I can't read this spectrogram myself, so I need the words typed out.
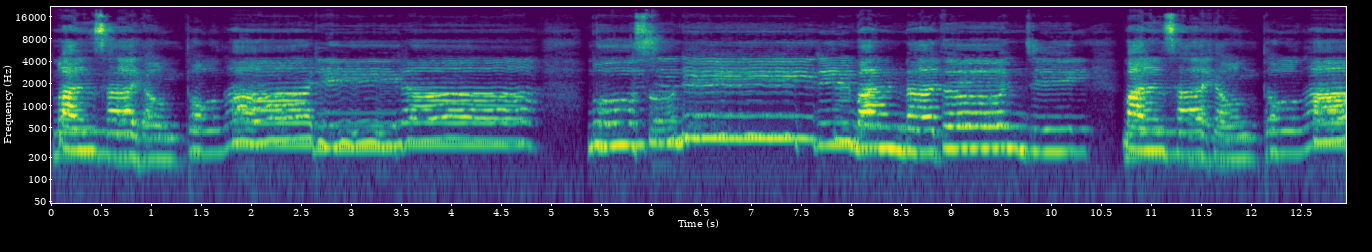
만사 형통하리라. 무슨 일을 만나든지 만사 형통하리라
